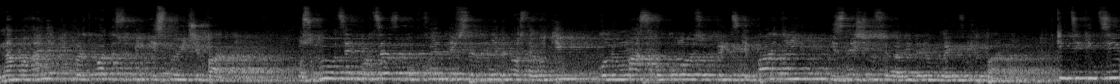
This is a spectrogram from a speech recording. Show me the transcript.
намагання підпорядкувати собі існуючі партії. Особливо цей процес був видний в середині 90-х років, коли масово кололись українські партії і знищилися лідерів українських партій. В кінці кінців,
